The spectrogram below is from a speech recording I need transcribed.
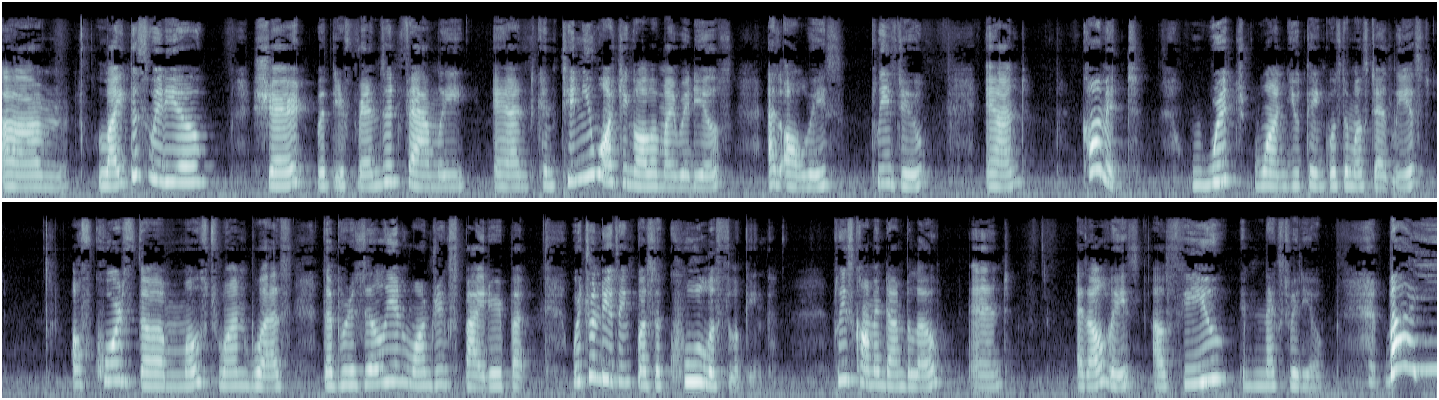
um, like this video, share it with your friends and family, and continue watching all of my videos. As always, please do. And comment which one you think was the most deadliest. Of course, the most one was the Brazilian wandering spider, but which one do you think was the coolest looking? Please comment down below. And as always, I'll see you in the next video. Bye!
